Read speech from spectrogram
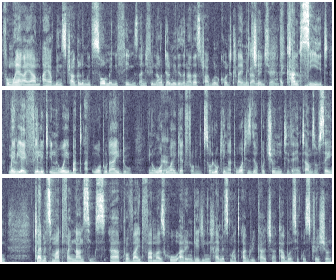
from where I am, I have been struggling with so many things, and if you now tell me there's another struggle called climate, Climate change, change, I can't yeah. see it. Maybe I feel it in a way, but uh, what would I do? You know, what do I get from it? So looking at what is the opportunity there in terms of saying climate smart financings, uh, provide farmers who are engaging in climate smart agriculture, carbon sequestration,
